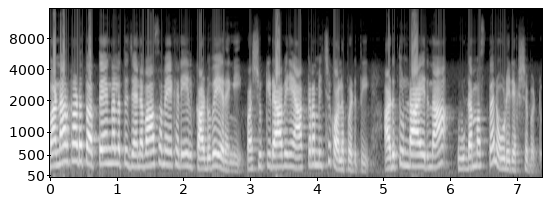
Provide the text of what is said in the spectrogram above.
മണ്ണാർക്കാട് തത്തേങ്ങലത്ത് ജനവാസ മേഖലയിൽ കടുവയിറങ്ങി. പശുക്കിടാവിനെ ആക്രമിച്ച് കൊലപ്പെടുത്തി. അടുത്തുണ്ടായിരുന്ന ഉടമസ്ഥൻ ഓടി രക്ഷപ്പെട്ടു.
